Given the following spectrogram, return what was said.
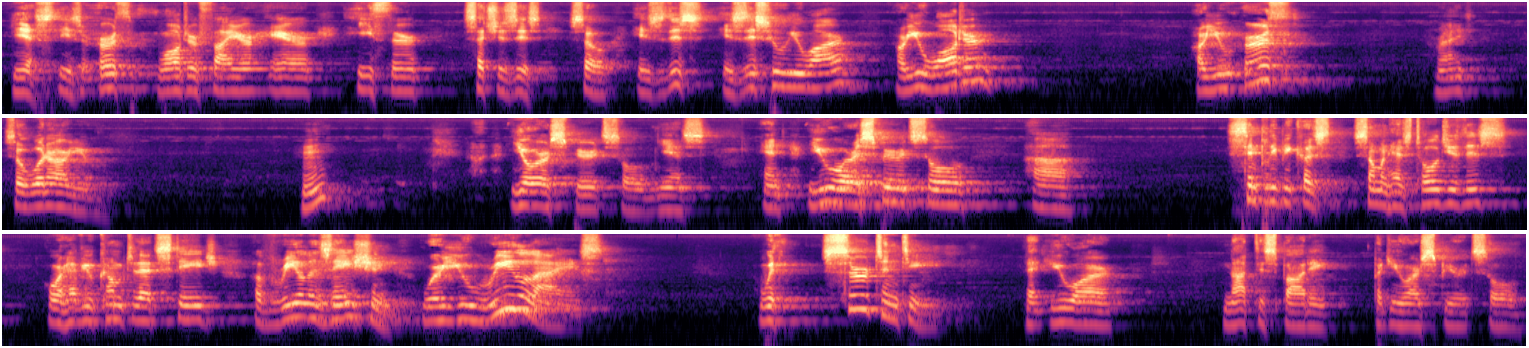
Yes, these are earth, water, fire, air, ether, such as this. So, is this is this who you are? Are you water? Are you earth? Right? So what are you? Hmm? You're spirit soul, yes. And you are a spirit soul uh, simply because someone has told you this? Or have you come to that stage of realization where you realize with certainty that you are not this body, but you are spirit soul?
